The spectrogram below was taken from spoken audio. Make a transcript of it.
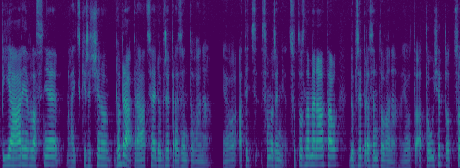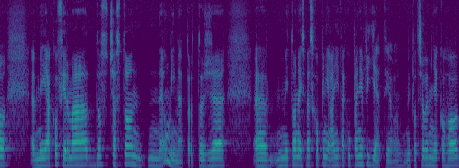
PR je vlastně laicky řečeno dobrá práce, dobře prezentovaná. Jo? A teď samozřejmě, co to znamená ta dobře prezentovaná? Jo? To, a to už je to, co my jako firma dost často neumíme, protože Eh, my to nejsme schopni ani tak úplně vidět. Jo? My potřebujeme někoho,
